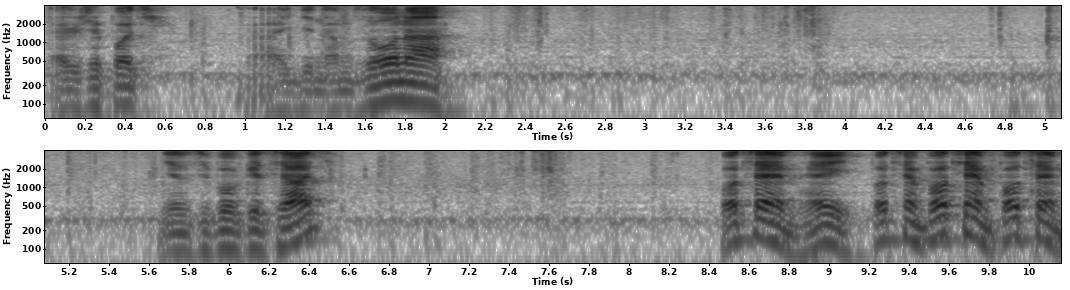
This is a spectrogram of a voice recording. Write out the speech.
Takže poď. A ide nám zóna. Idem si pokecať? Poď sem, hej, poď sem, poď sem, poď sem.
